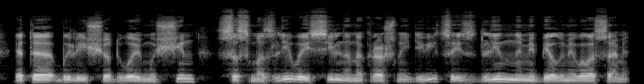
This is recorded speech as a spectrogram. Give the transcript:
— это были еще двое мужчин со смазливой, сильно накрашенной девицей с длинными белыми волосами.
